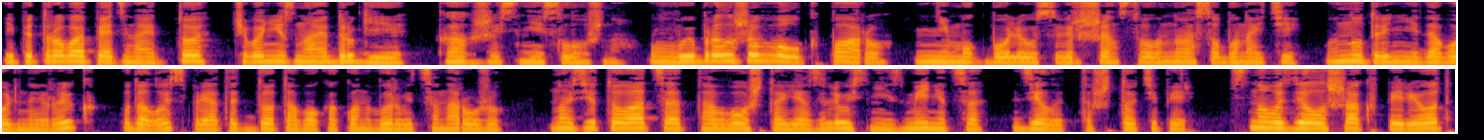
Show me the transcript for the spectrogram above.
И Петрова опять знает то, чего не знают другие. Как же с ней сложно. Выбрал же волк пару. Не мог более усовершенствованную особу найти. Внутренний довольный рык удалось спрятать до того, как он вырвется наружу. Но ситуация того, что я злюсь, не изменится. Делать-то что теперь? Снова сделал шаг вперед,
